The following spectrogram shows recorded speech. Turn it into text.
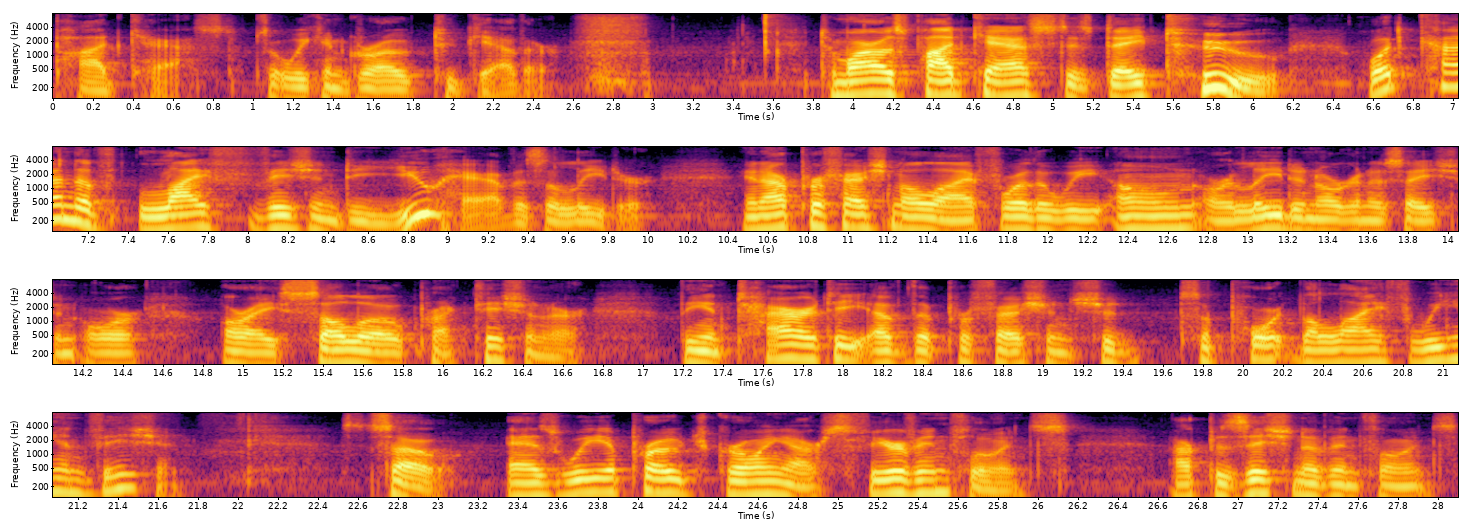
podcast so we can grow together. Tomorrow's podcast is day two. What kind of life vision do you have as a leader in our professional life, whether we own or lead an organization or are a solo practitioner? The entirety of the profession should support the life we envision. So, as we approach growing our sphere of influence, our position of influence,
